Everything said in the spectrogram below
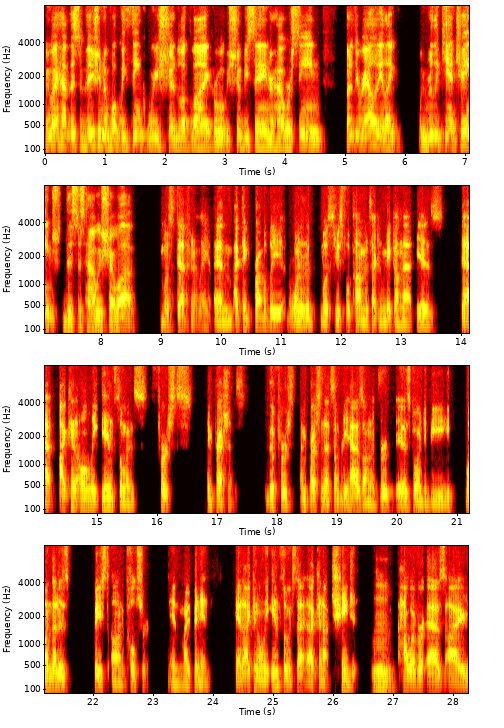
we might have this vision of what we think we should look like or what we should be saying or how we're seen. But the reality, like, we really can't change. This is how we show up. Most definitely. And I think probably one of the most useful comments I can make on that is that I can only influence first impressions. The first impression that somebody has on a group is going to be one that is based on culture, in my opinion. And I can only influence that. I cannot change it. Mm. However, as I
